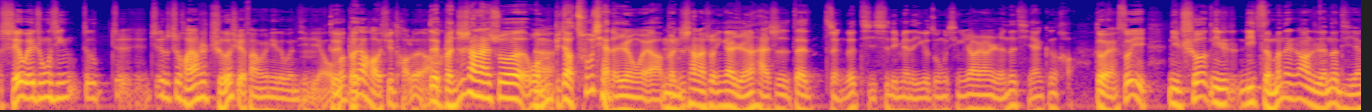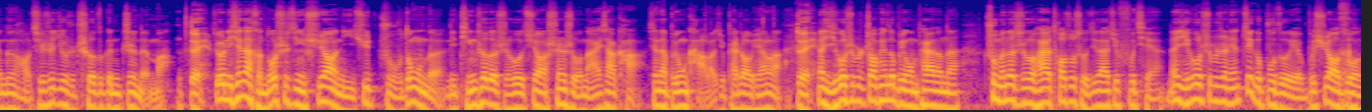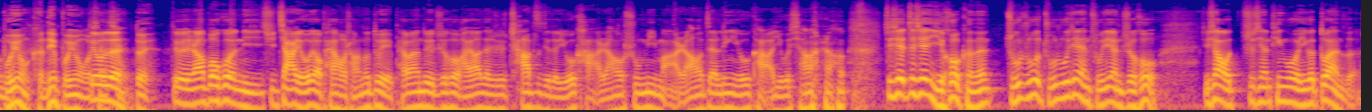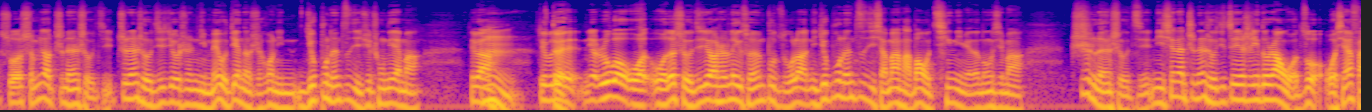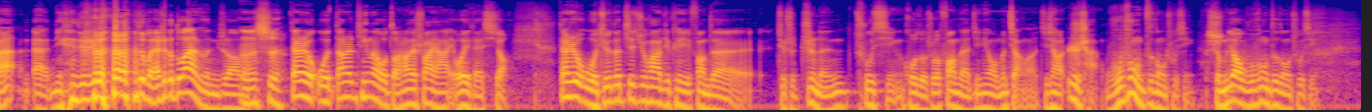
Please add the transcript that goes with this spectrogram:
谁为中心？这个这这个这好像是哲学范围内的问题点，我们不太好去讨论啊。对，本质上来说，我们比较粗浅的认为啊，本质上来说，应该人还是在整个体系里面的一个中心，要让人的体验更好。对，所以你车你你怎么能让人的体验更好？其实就是车子更智能嘛。对，就是你现在很多事情需要你去主动的，你停车的时候需要伸手拿一下卡，现在不用卡了，去拍照片了。对，那以后是不是照片都不用拍了呢？出门的时候还要掏出手机来去付钱，那以后是不是连这个步骤也不需要做了？不用，肯定不用，对不对？对对，然后包括你去加油要排好长的队，排完队之后还要再去插自己的油卡，然后输密码，然后再拎油卡油箱，然后这些这些以后可能逐逐逐逐渐逐渐之后。就像我之前听过一个段子，说什么叫智能手机？智能手机就是你没有电的时候，你你就不能自己去充电吗？对吧？嗯，对不对？你如果我我的手机要是内存不足了，你就不能自己想办法帮我清里面的东西吗？智能手机，你现在智能手机这些事情都让我做，我嫌烦。哎，你看这是 这本来是个段子，你知道吗？嗯，是。但是我当时听了，我早上在刷牙，我也在笑。但是我觉得这句话就可以放在就是智能出行，或者说放在今天我们讲了，就像日产无缝自动出行。什么叫无缝自动出行？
